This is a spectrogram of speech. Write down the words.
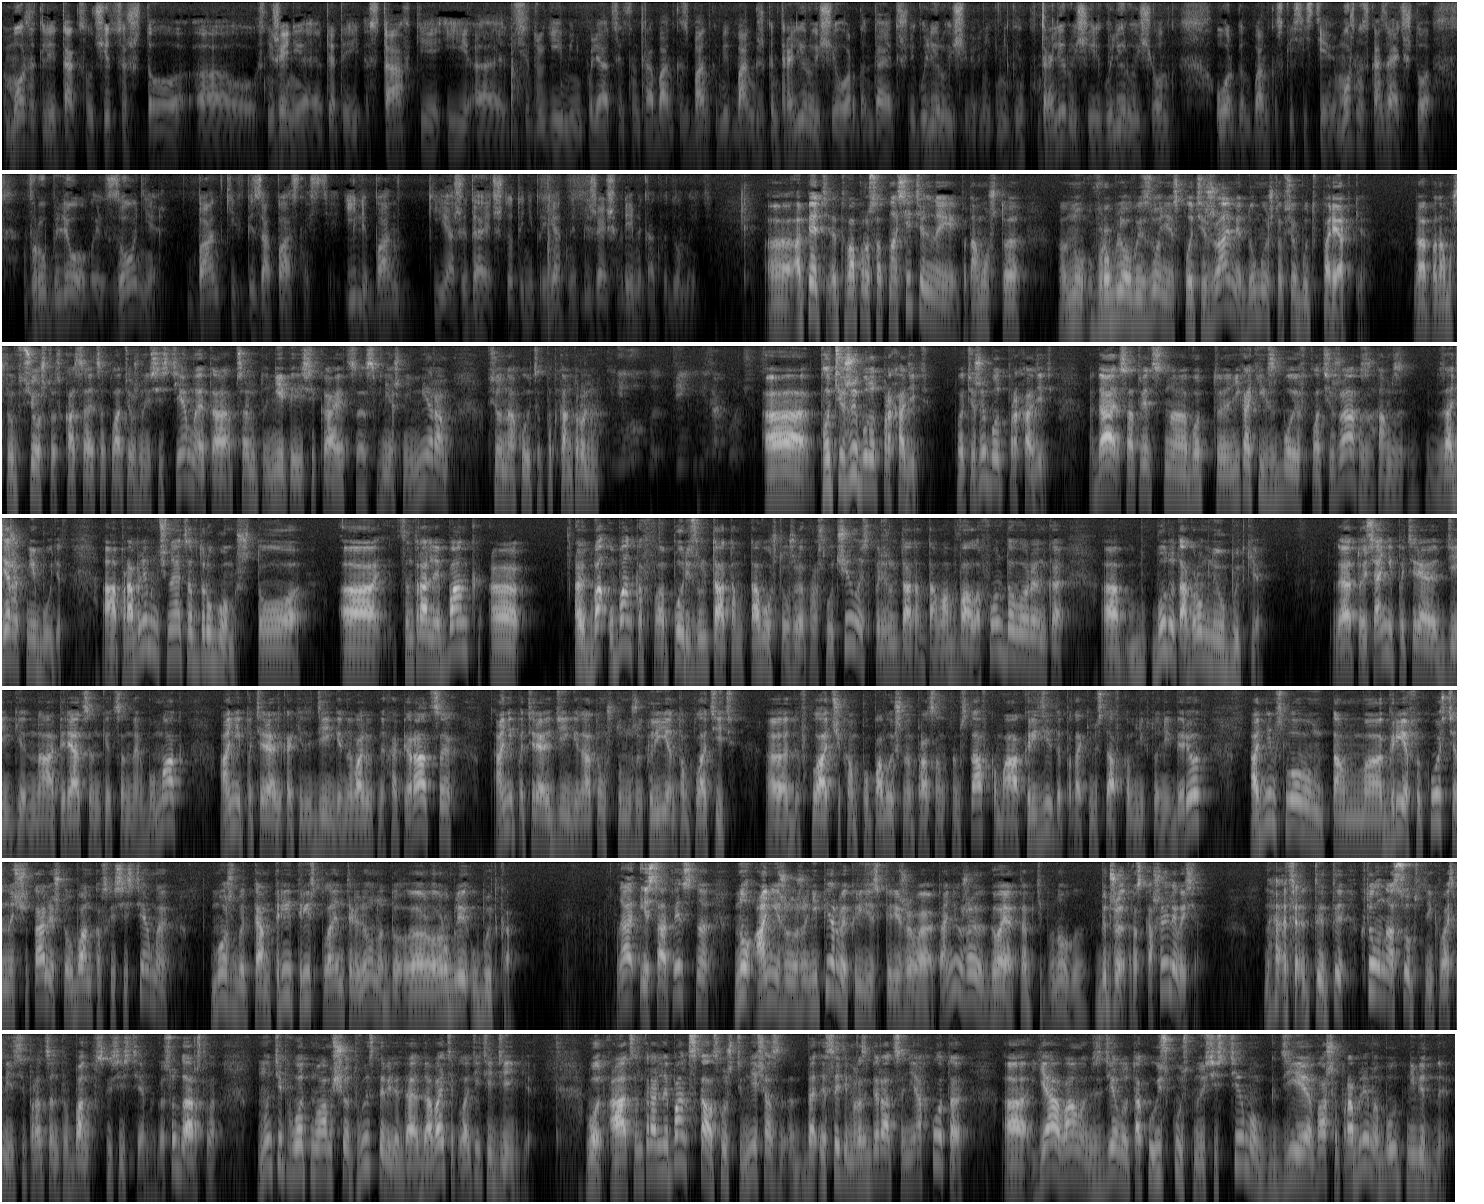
Может ли так случиться, что э, снижение вот этой ставки и э, все другие манипуляции Центробанка с банками, банк же контролирующий орган, да, это же регулирующий, вернее, не контролирующий, а регулирующий он, орган банковской системе. Можно сказать, что в рублевой зоне банки в безопасности или банки ожидают что-то неприятное в ближайшее время, как вы думаете? Э, опять, это вопрос относительный, потому что ну, в рублевой зоне с платежами, думаю, что все будет в порядке. Да, потому что все, что касается платежной системы, это абсолютно не пересекается с внешним миром, все находится под контролем. А, платежи будут проходить. Платежи будут проходить. Да, соответственно, вот никаких сбоев в платежах, там, задержек не будет. А проблема начинается в другом, что э, центральный банк э, Э, у банков э, по результатам того, что уже прослучилось, по результатам там, обвала фондового рынка, э, будут огромные убытки. Да, то есть они потеряют деньги на переоценке ценных бумаг, они потеряли какие-то деньги на валютных операциях, они потеряют деньги на том, что нужно клиентам платить вкладчикам по повышенным процентным ставкам, а кредиты по таким ставкам никто не берет. Одним словом, там Греф и Костя насчитали, что у банковской системы может быть там 3-3,5 триллиона рублей убытка. Да, и, соответственно, ну, они же уже не первый кризис переживают, они уже говорят, там, типа, ну, бюджет, раскошеливайся. Да, ты, ты, кто у нас собственник 80% банковской системы? Государство. Ну, типа, вот мы вам счет выставили, да, давайте платите деньги. Вот. А Центральный банк сказал, слушайте, мне сейчас с этим разбираться неохота, а я вам сделаю такую искусственную систему, где ваши проблемы будут не видны.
